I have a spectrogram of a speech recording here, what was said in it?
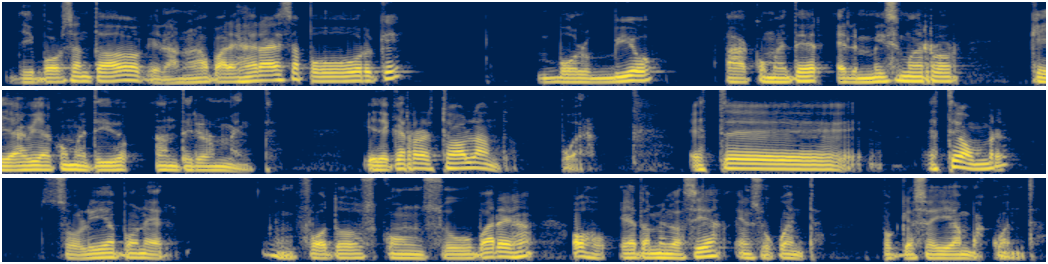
di por sentado que la nueva pareja era esa porque volvió a cometer el mismo error que ya había cometido anteriormente. ¿Y de qué error estoy hablando? Bueno, este, este hombre solía poner fotos con su pareja. Ojo, ella también lo hacía en su cuenta, porque seguía ambas cuentas.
